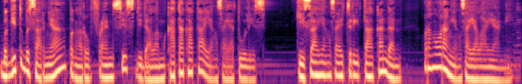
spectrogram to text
Begitu besarnya pengaruh Francis di dalam kata-kata yang saya tulis, kisah yang saya ceritakan dan orang-orang yang saya layani.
